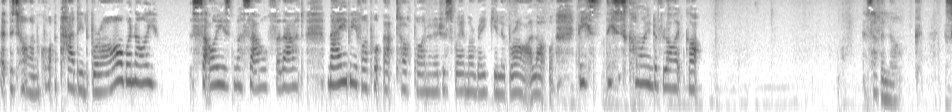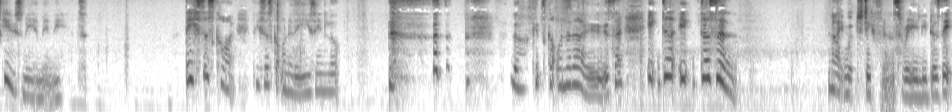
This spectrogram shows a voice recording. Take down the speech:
at the time quite a padded bra when I sized myself for that. Maybe if I put that top on and I just wear my regular bra, like this, this is kind of like got Let's have a look. Excuse me a minute. This has got this has got one of these in. Look, look, it's got one of those. So it do, it doesn't make much difference, really, does it?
